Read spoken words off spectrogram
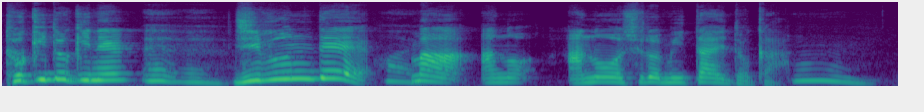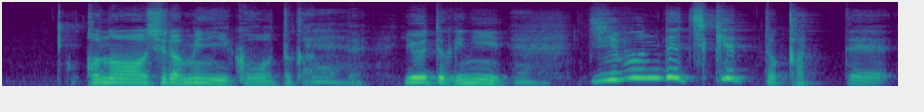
時々ね、えええ。自分で、はい。まあ、あのあのお城見たいとか、うんこのお城見に行こうとかってえいう時に、自分でチケット買って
